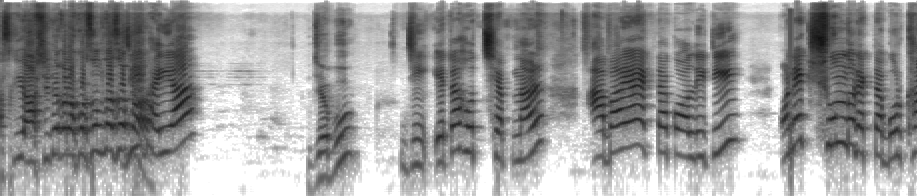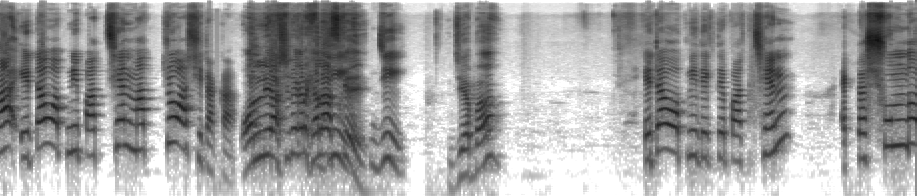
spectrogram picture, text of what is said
আজকে আশি টাকার অফার চলতেছে জি ভাইয়া। জি আপু। জি এটা হচ্ছে আপনার আবায়া একটা কোয়ালিটি অনেক সুন্দর একটা বোরখা এটাও আপনি পাচ্ছেন মাত্র আশি টাকা। অনলি আশি টাকার খেলা আজকে? জি। জি আপা। এটাও আপনি দেখতে পাচ্ছেন একটা সুন্দর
